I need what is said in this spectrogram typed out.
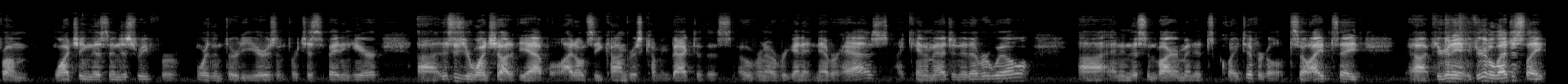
from watching this industry for more than 30 years and participating here. Uh, this is your one shot at the apple. I don't see Congress coming back to this over and over again. It never has. I can't imagine it ever will. Uh, and in this environment, it's quite difficult. So I'd say uh, if you're going to if you're going to legislate,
